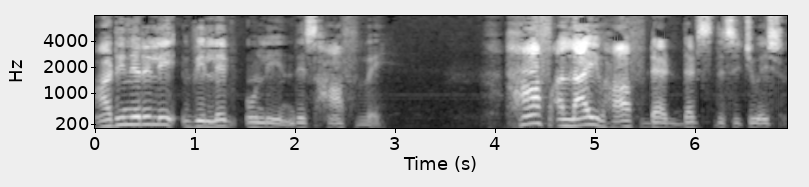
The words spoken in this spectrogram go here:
Ordinarily, we live only in this halfway. Half alive, half dead. That's the situation.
